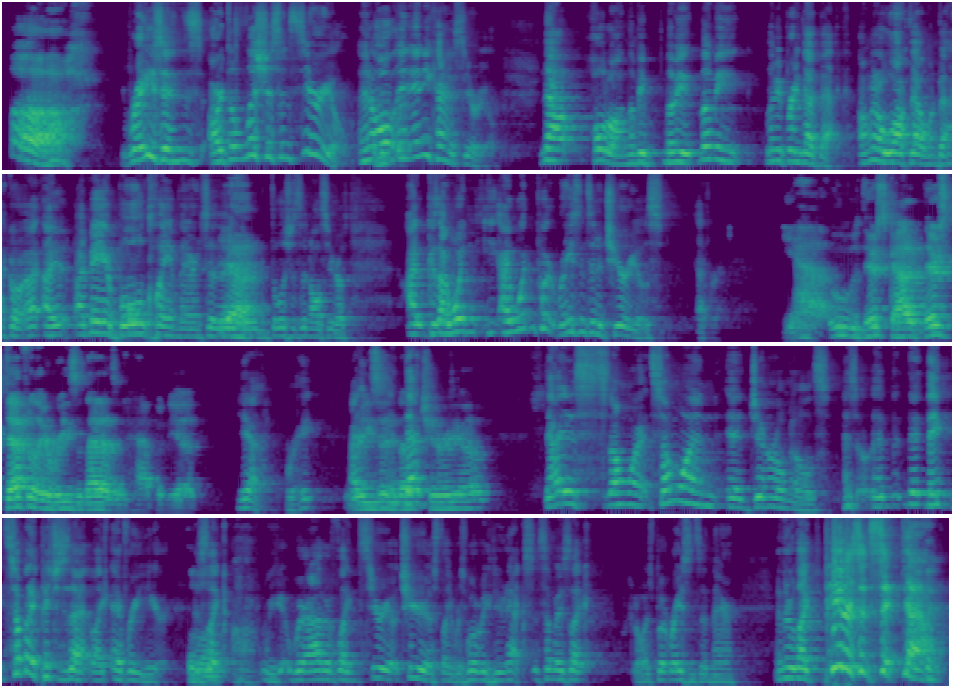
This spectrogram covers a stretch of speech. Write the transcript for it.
Oh, raisins are delicious in cereal and all in any kind of cereal. Now, hold on. Let me let me let me let me bring that back. I'm going to walk that one back. Or I, I I made a bold claim there and said Yeah. they're delicious in all cereals. I because I wouldn't I wouldn't put raisins into Cheerios ever. yeah. Ooh, there's got. There's definitely a reason that hasn't happened yet. Yeah, right. Raisin nut that- Cheerio. That is somewhere. Someone at General Mills has they, they somebody pitches that like every year. It's Mhm. like oh, we we're out of like cereal Cheerios flavors. What do we do next? And somebody's like, we can always put raisins in there. And they're like, Peterson, sit down.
